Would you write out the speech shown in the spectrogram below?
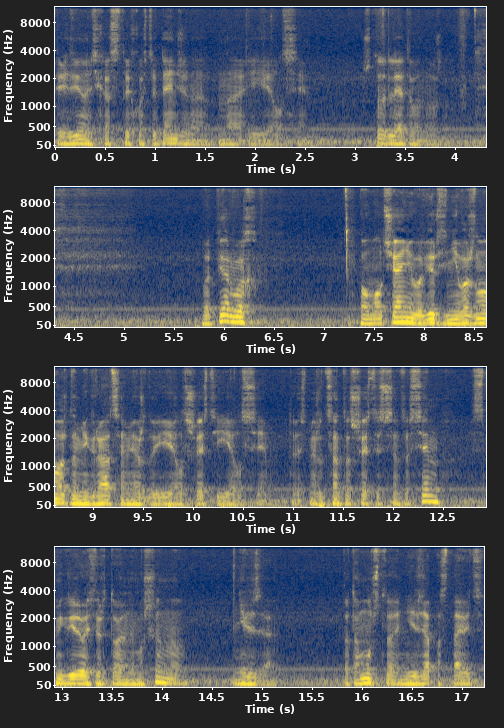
передвинуть хосты Hosted Engine на EL7. Что для этого нужно? Во-первых, по умолчанию во версии невозможна миграция между EL6 и EL7. То есть между CentOS 6 и CentOS 7 смигрировать виртуальную машину нельзя. Потому что нельзя поставить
